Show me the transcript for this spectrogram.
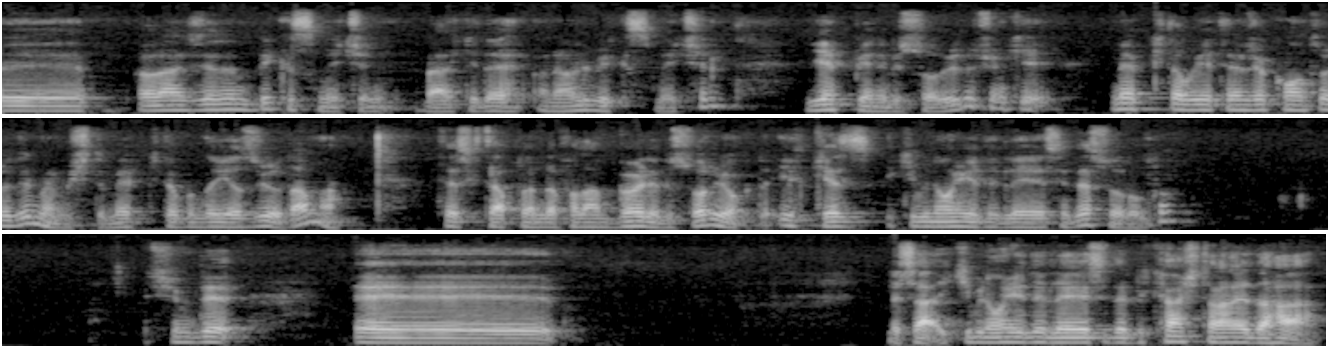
e, öğrencilerin bir kısmı için belki de önemli bir kısmı için yepyeni bir soruydu. Çünkü MEP kitabı yeterince kontrol edilmemişti. MEP kitabında yazıyordu ama test kitaplarında falan böyle bir soru yoktu. İlk kez 2017 LYS'de soruldu. Şimdi e, mesela 2017 LYS'de birkaç tane daha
